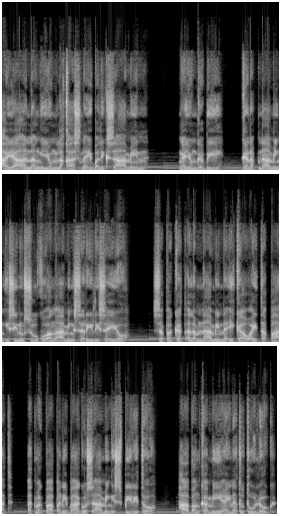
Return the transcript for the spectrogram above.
hayaan ang iyong lakas na ibalik sa amin. Ngayong gabi, ganap naming isinusuko ang aming sarili sa iyo, sapagkat alam namin na ikaw ay tapat at magpapanibago sa aming espiritu habang kami ay natutulog.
